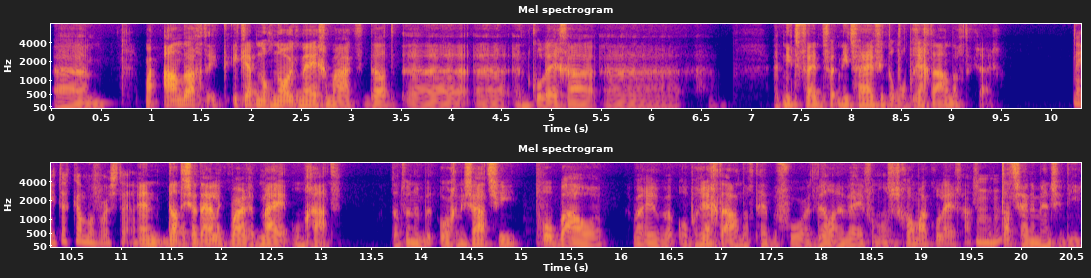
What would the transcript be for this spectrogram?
Ehm, maar aandacht, ik, ik heb nog nooit meegemaakt dat eh, eh, een collega eh, het niet fijn, niet fijn vindt om oprechte aandacht te krijgen. Nee, dat kan me voorstellen. En dat is uiteindelijk waar het mij om gaat. Dat we een organisatie opbouwen waarin we oprechte aandacht hebben voor het wel en wee van onze schoonmaakcollega's. Mhm. Want dat zijn de mensen die,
